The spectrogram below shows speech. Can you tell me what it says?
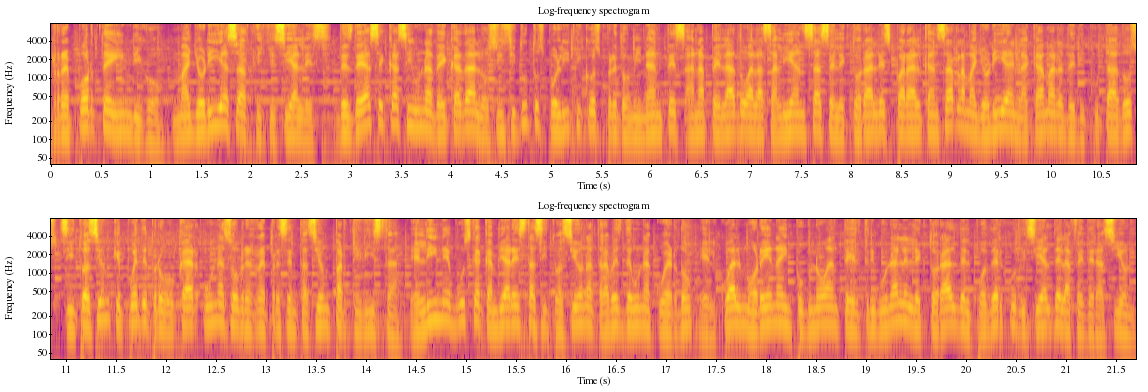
Reporte Índigo, mayorías artificiales. Desde hace casi una década, los institutos políticos predominantes han apelado a las alianzas electorales para alcanzar la mayoría en la Cámara de Diputados, situación que puede provocar una sobrerepresentación partidista. El INE busca cambiar esta situación a través de un acuerdo, el cual Morena impugnó ante el Tribunal Electoral del Poder Judicial de la Federación.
